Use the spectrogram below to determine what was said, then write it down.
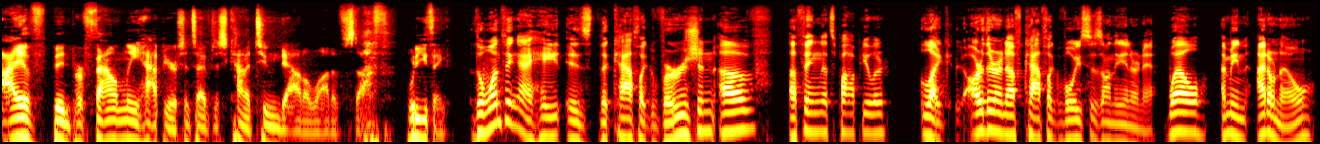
I have been profoundly happier since I've just kind of tuned out a lot of stuff. What do you think? The one thing I hate is the Catholic version of a thing that's popular. Like, are there enough Catholic voices on the internet? Well, I mean, I don't know.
